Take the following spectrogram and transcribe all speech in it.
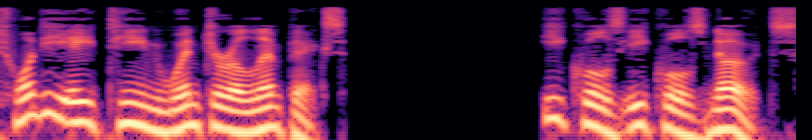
2018 Winter Olympics Notes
